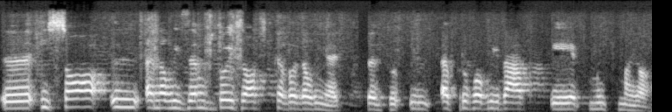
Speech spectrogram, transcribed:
Uh, e só uh, analisamos dois ovos de cada galinheiro. Portanto, uh, a probabilidade é muito maior.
